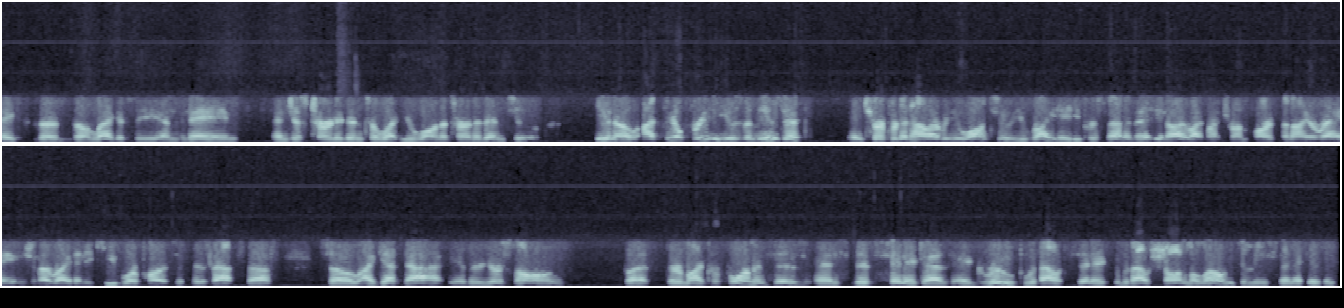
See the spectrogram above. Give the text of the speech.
take the the legacy and the name and just turn it into what you want to turn it into? You know, I feel free to use the music, interpret it however you want to. You write eighty percent of it. You know, I write my drum parts and I arrange, and I write any keyboard parts if there's that stuff. So I get that. Yeah, they're your songs, but they're my performances, and it's Cynic as a group. Without Cynic, without Sean Malone, to me, Cynic isn't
